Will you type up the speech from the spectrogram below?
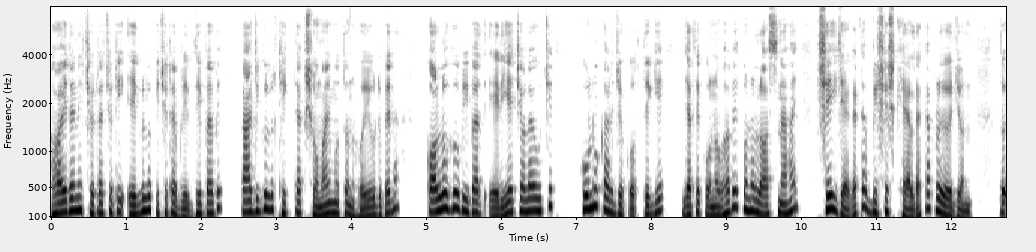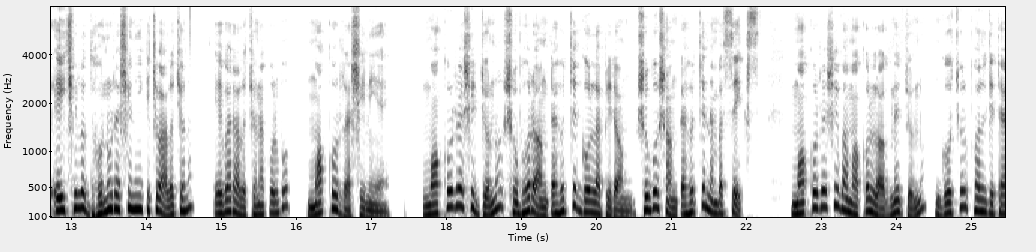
হয়রানি ছোটাছুটি এগুলো কিছুটা বৃদ্ধি পাবে, কাজগুলো ঠিকঠাক সময় মতন হয়ে উঠবে না, কলহ বিবাদ এড়িয়ে চলা উচিত কোনো কার্য করতে গিয়ে যাতে কোনোভাবে কোনো লস না হয়, সেই জায়গাটা বিশেষ খেয়াল রাখা প্রয়োজন। তো এই ছিল ধনু রাশি নিয়ে কিছু আলোচনা। এবার আলোচনা করব মকর রাশি নিয়ে। মকর রাশির জন্য শুভ রংটা হচ্ছে গোলাপি রং। শুভ সংখ্যা হচ্ছে নাম্বার সিক্স মকর রাশি বা মকর লগ্নের জন্য গোচর ফল যেটা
